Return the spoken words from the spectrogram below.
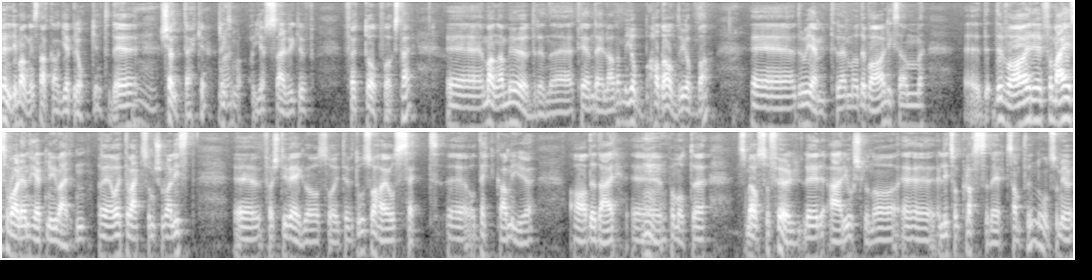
Veldig mange snakka gebrokkent. Det skjønte jeg ikke. Liksom, Jøss, er dere ikke født og oppvokst her? Eh, mange av mødrene til en del av dem jobb, hadde aldri jobba. Eh, dro hjem til dem, og det var liksom eh, det, det var, For meg så var det en helt ny verden. Eh, og etter hvert som journalist, eh, først i VG og så i TV 2, så har jeg jo sett eh, og dekka mye av det der. Eh, på en måte Som jeg også føler er i Oslo nå eh, litt sånn klassedelt samfunn. Noen som gjør,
